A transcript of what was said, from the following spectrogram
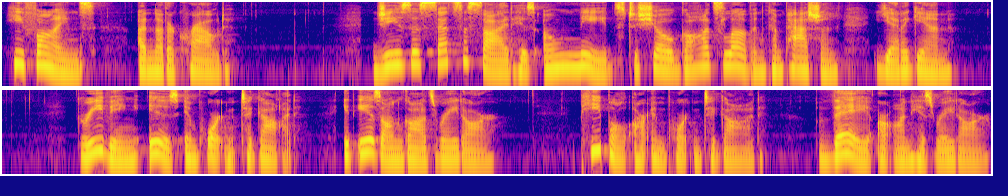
he finds another crowd. Jesus sets aside his own needs to show God's love and compassion yet again. Grieving is important to God. It is on God's radar. People are important to God. They are on his radar.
